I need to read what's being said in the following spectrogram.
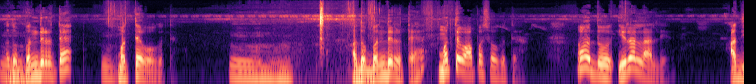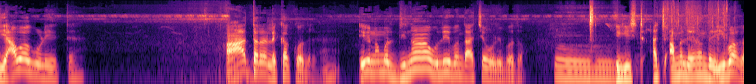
ಅದು ಬಂದಿರುತ್ತೆ ಮತ್ತೆ ಹೋಗುತ್ತೆ. ಅದು ಬಂದಿರುತ್ತೆ ಮತ್ತೆ ವಾಪಸ್ ಹೋಗುತ್ತೆ. ಅದು ಇರಲ್ಲ ಅಲ್ಲಿ. ಅದು ಯಾವಾಗ ಉಳಿಯುತ್ತೆ? ಆ ಥರ ಲೆಕ್ಕಕ್ಕೆ ಹೋದ್ರೆ ಈಗ ನಮ್ಮಲ್ಲಿ ದಿನ ಹುಲಿ ಬಂದು ಆಚೆ ಉಳಿಬೋದು. ಈಗ ಇಷ್ಟು ಆಚೆ ಆಮೇಲೆ ಏನಂದ್ರೆ ಇವಾಗ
